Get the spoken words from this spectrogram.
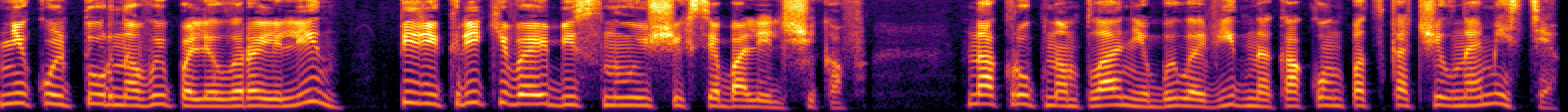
Некультурно выпалил Рейлин, перекрикивая беснующихся болельщиков. На крупном плане было видно, как он подскочил на месте.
